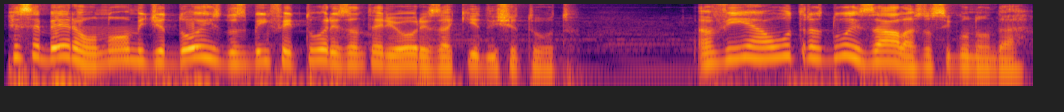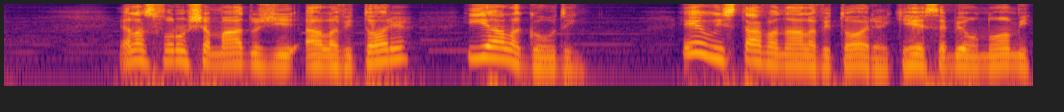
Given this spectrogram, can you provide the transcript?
receberam o nome de dois dos benfeitores anteriores aqui do Instituto. Havia outras duas alas no segundo andar. Elas foram chamadas de Ala Vitória e Ala Golden. Eu estava na Ala Vitória, que recebeu o nome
